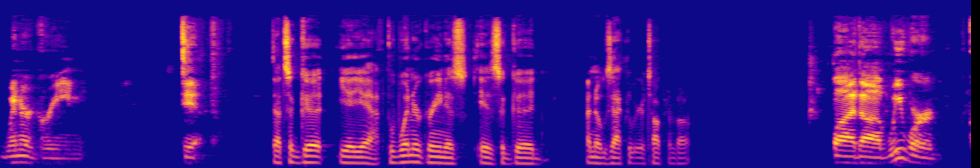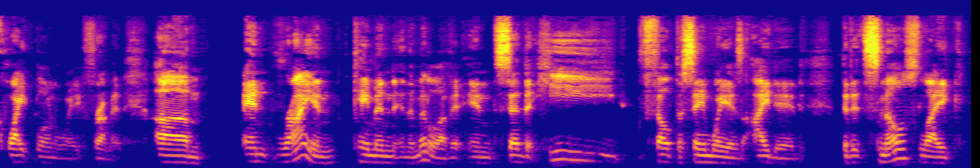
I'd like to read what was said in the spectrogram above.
wintergreen dip. That's a good yeah, yeah. The wintergreen is is a good I know exactly what you're talking about. but uh, we were quite blown away from it. Um, and Ryan came in in the middle of it and said that he felt the same way as I did. That it smells like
